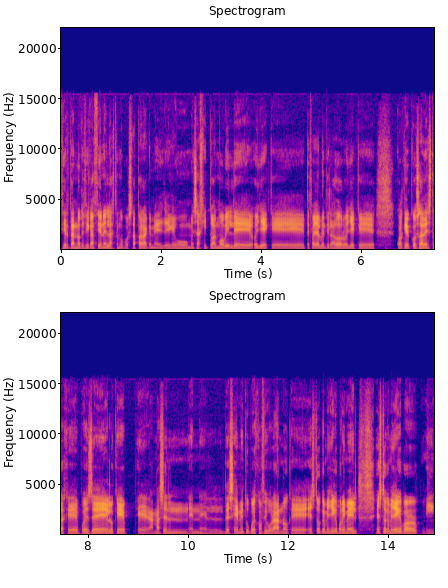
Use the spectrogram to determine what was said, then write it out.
ciertas notificaciones las tengo puestas para que me llegue un mensajito al móvil de, oye, que te falla el ventilador, oye, que cualquier cosa de estas, que pues de lo que eh, además en, en el DSM tú puedes configurar, ¿no? Que esto que me llegue por email, esto que me llegue por... y-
